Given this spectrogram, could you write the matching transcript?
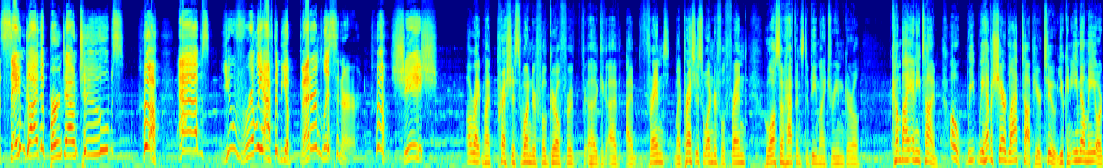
same guy that burned down tubes? Huh, Abs, you really have to be a better listener. Huh, Sheesh. all right, my precious, wonderful girlfriend, uh, g- uh, I'm friend, my precious, wonderful friend, who also happens to be my dream girl. Come by anytime. Oh, we, we have a shared laptop here too. You can email me or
